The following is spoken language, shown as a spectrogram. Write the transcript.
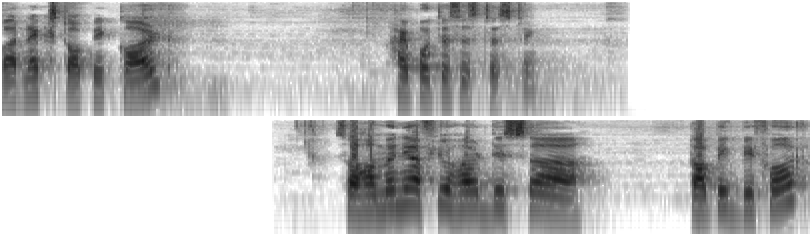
our next topic called hypothesis testing. So, how many of you heard this uh, topic before?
